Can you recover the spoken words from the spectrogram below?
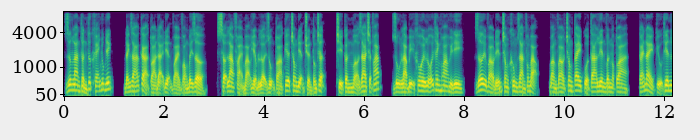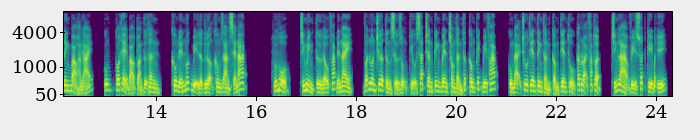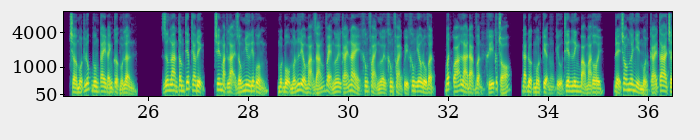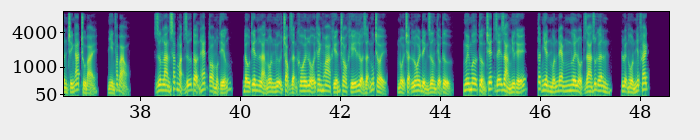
Dương lan thần thức khẽ nhúc ních đánh giá cả tòa đại điện vài vòng bây giờ, sợ là phải mạo hiểm lợi dụng tòa kia trong điện truyền tống trận, chỉ cần mở ra trận pháp dù là bị khôi lỗi thanh hoa hủy đi, rơi vào đến trong không gian phong bạo, bằng vào trong tay của ta liên vân ngọc toa, cái này cựu thiên linh bảo hàng ái cũng có thể bảo toàn tự thân, không đến mức bị lực lượng không gian xé nát. Huống hồ, chính mình từ đấu pháp đến nay, vẫn luôn chưa từng sử dụng cựu sát chân kinh bên trong thần thức công kích bí pháp, cùng đại chu thiên tinh thần cầm tiên thủ các loại pháp thuật, chính là vì xuất kỳ bất ý, chờ một lúc buông tay đánh cược một lần. Dương lan tâm tiếp theo định, trên mặt lại giống như điên cuồng, một bộ muốn liều mạng dáng vẻ ngươi cái này không phải người không phải quỷ không yêu đồ vật, bất quá là đạp vận khí cất chó, đạt được một kiện cựu thiên linh bảo mà thôi để cho ngươi nhìn một cái ta chân chính át chủ bài, nhìn pháp bảo. Dương lan sắc mặt giữ tợn hét to một tiếng, đầu tiên là ngôn ngữ chọc giận khôi lỗi thanh hoa khiến cho khí lửa dẫn ngút trời nổi trận lôi đỉnh dương tiểu tử, ngươi mơ tưởng chết dễ dàng như thế, tất nhiên muốn đem ngươi lột ra rút gân, luyện hồn nhất phách.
